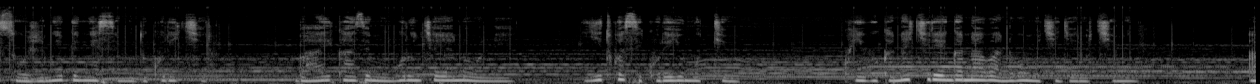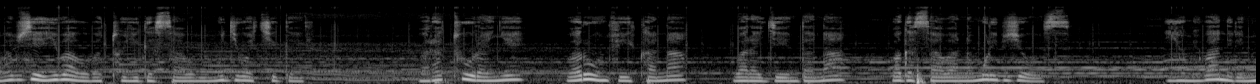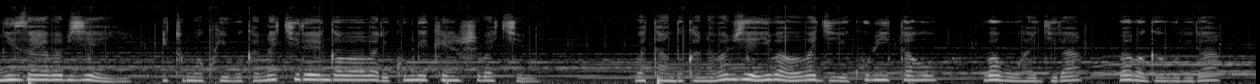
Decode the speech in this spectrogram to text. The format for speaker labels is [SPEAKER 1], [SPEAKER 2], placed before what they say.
[SPEAKER 1] ndabasuhuje mwebwe mwese mudukurikira. Mbahaye ikaze mu nkuru nshya ya none yitwa si kure y'umutima. Kwibuka na kirenga n'abana bo mu kigero kimwe. Ababyeyi babo batuye i gasabo mu mujyi wa kigali. Baraturanye barumvikana baragendana bagasabana muri byose. Iyo mibanire myiza y'ababyeyi ituma kwibuka na kirenga baba bari kumwe kenshi bakina. Batandukana ababyeyi babo bagiye kubitaho babuhagira babagaburira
